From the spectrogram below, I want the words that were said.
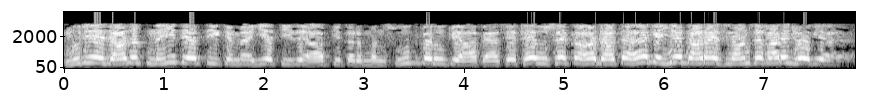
مجھے اجازت نہیں دیتی کہ میں یہ چیزیں آپ کی طرف منسوب کروں کہ آپ ایسے تھے، اسے کہا جاتا ہے کہ یہ دارہ اسلام سے خارج ہو گیا ہے۔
